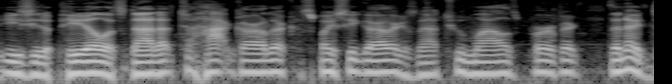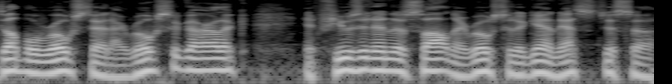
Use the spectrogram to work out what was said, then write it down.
easy to peel. It's not a hot garlic, a spicy garlic. It's not too mild. It's perfect. Then I double roast that. I roast the garlic, infuse it into the salt, and I roast it again. That's just a,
